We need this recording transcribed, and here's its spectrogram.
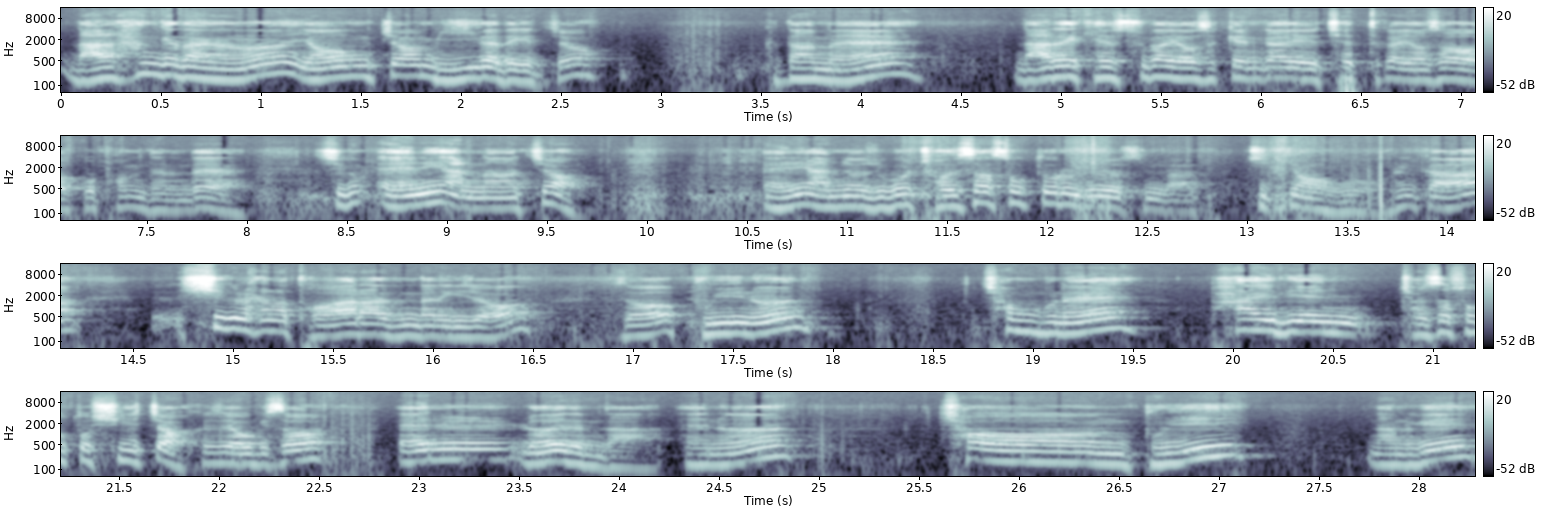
날 한 개당은 0.2가 되겠죠? 그 다음에 날의 개수가 6개니까 Z가 6 곱하면 되는데 지금 N이 안 나왔죠? N이 안 넣어주고 절사 속도를 줄였습니다. 직경하고. 그러니까 식을 하나 더 알아야 된다는 얘기죠. 그래서 V는 1000분의 파이 dn 절사 속도식 있죠? 그래서 여기서 N을 넣어야 됩니다. N은 1000V 나누기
